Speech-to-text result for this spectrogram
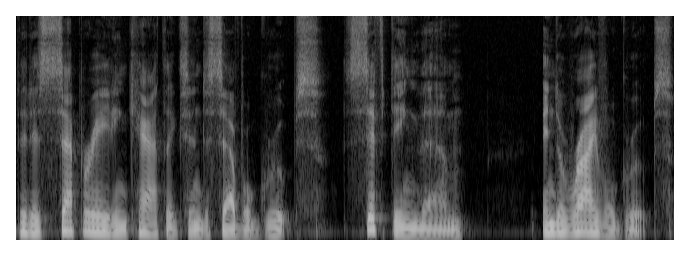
that is separating Catholics into several groups, sifting them into rival groups.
